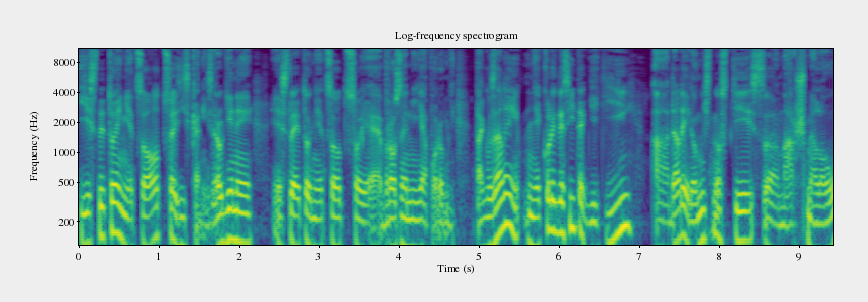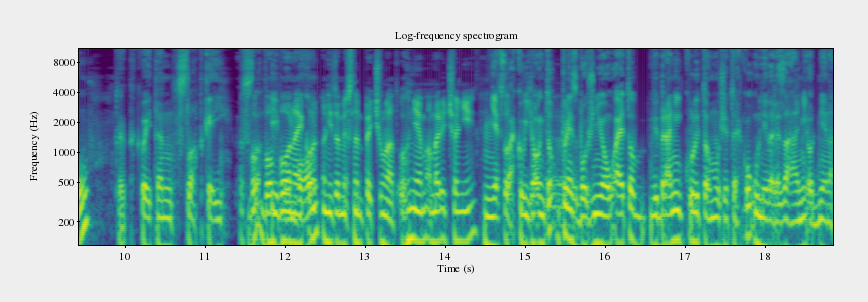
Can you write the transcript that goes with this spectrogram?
jestli to je něco, co je získaný z rodiny, jestli je to něco, co je vrozený a podobně. Tak vzali několik desítek dětí a dali do místnosti s marshmallow, to je takový ten sladký, sladký Bombonek, bonbon. oni to myslím pečou nad ohněm američani? Něco takového, oni to je. úplně zbožňují a je to vybraný kvůli tomu, že to je jako univerzální odměna.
